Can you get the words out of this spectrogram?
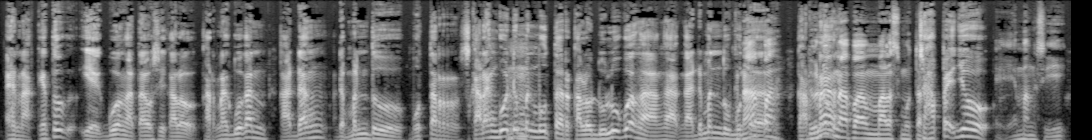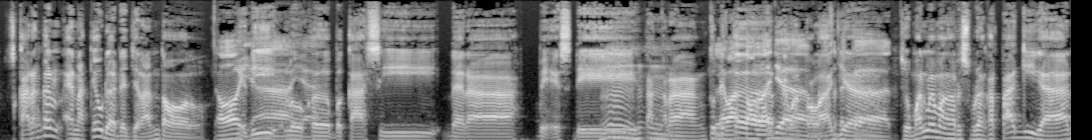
enaknya tuh ya gua nggak tahu sih kalau karena gua kan kadang demen tuh muter sekarang gua demen muter kalau dulu gua nggak nggak nggak demen tuh muter Hmm. Kenapa? karena Dulu kenapa malas muter? capek Jo Eh, emang sih. sekarang kan enaknya udah ada jalan tol Oh, jadi iya, lo iya. ke Bekasi daerah BSD Hmm, hmm. Tangerang tuh Lewat deket, tol aja, lewat tol aja deket. cuman memang harus berangkat pagi kan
